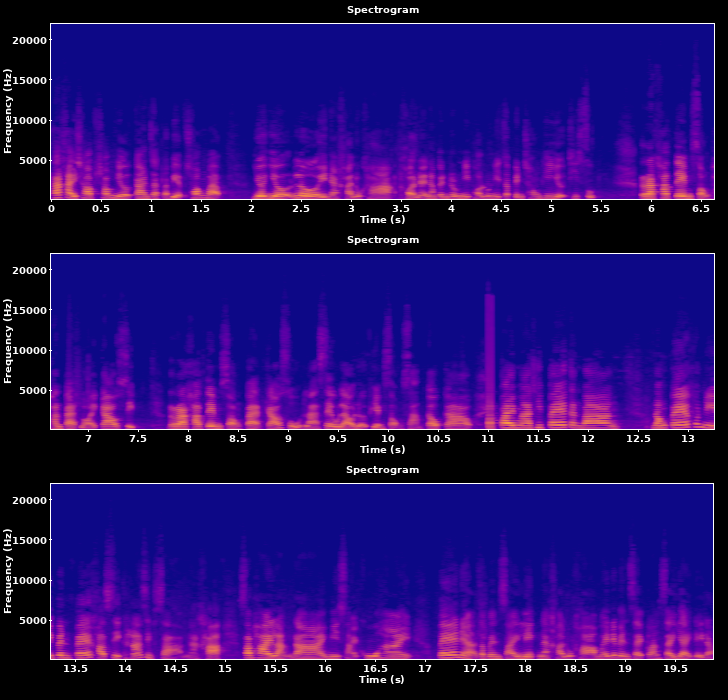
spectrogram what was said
ถ้าใครชอบช่องเยอะการจัดระเบียบช่องแบบ เยอะๆเลยนะคะ ลูกค้าขอแนะนำเป็นรุ่นนี้เพราะรุ่นนี้จะเป็นช่องที่เยอะที่สุด ราคาเต็ม 2,890 ราคาเต็ม 2890 และเซลล์แล้วเหลือเพียง 2399ไปมาที่เป้กันบ้าง น้องเป้คนนี้เป็นเป้คลาสสิก 53 นะคะสะพายหลังได้มีสายคู่ให้ เป้เนี่ยจะเป็นไซส์เล็กนะคะ ลูกค้าไม่ได้เป็นไซส์กลางไซส์ใหญ่ใด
